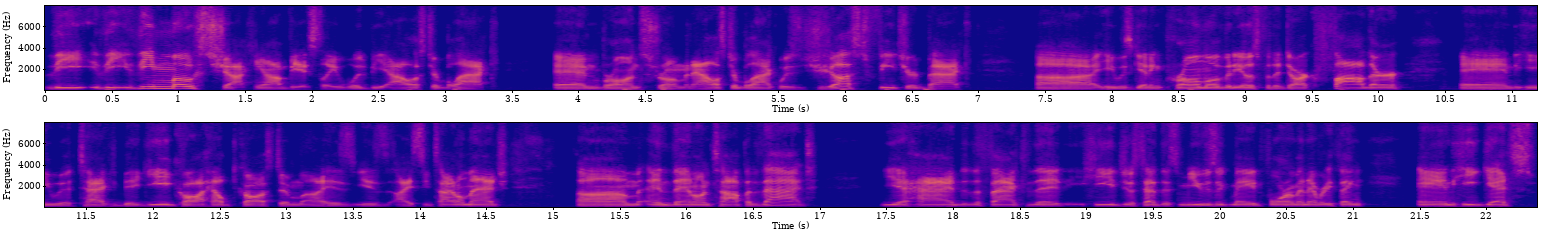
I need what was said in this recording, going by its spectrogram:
the the the most shocking obviously would be Aleister Black and Braun Strowman. Aleister Black was just featured back. Uh, he was getting promo videos for the Dark Father, and he attacked Big E, caught, helped cost him uh, his his IC title match. Um, and then on top of that, you had the fact that he just had this music made for him and everything, and he gets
